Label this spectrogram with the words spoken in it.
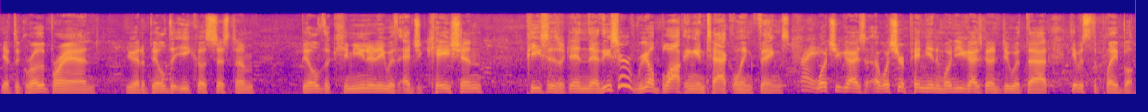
You have to grow the brand. You got to build the ecosystem, build the community with education. Pieces are in there. These are real blocking and tackling things. Right. What you guys? Uh, what's your opinion? What are you guys going to do with that? Give us the playbook.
